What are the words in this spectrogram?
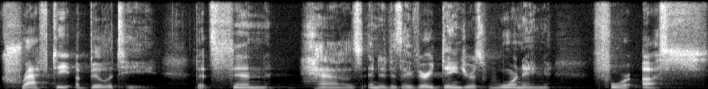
crafty ability that sin has, and it is a very dangerous warning for us.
